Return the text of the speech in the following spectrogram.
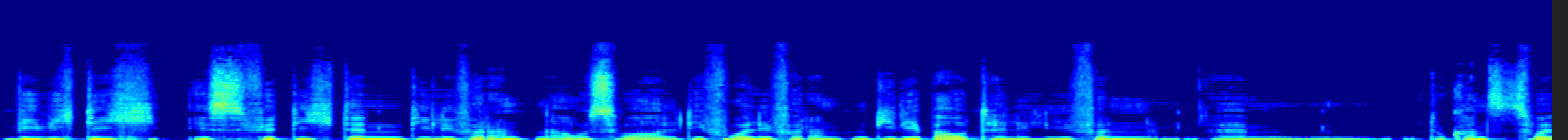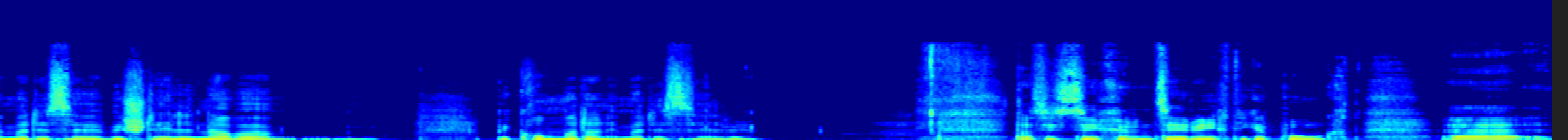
Wie wichtig ist für dich denn die Lieferantenauswahl, die Vorlieferanten, die die Bauteile liefern? Ähm, du kannst zwar immer dasselbe bestellen, aber bekommt man dann immer dasselbe? Das ist sicher ein sehr wichtiger Punkt. Äh,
